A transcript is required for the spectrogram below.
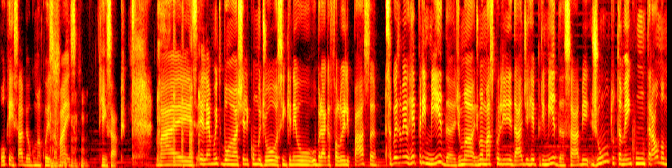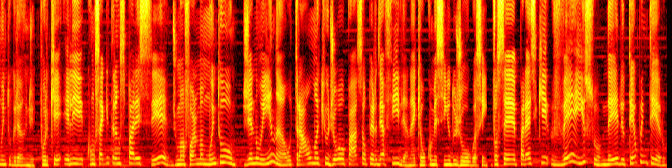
Ou quem sabe alguma coisa a mais. quem sabe. Mas ele é muito bom. Eu acho ele como Joe, assim, que nem o, o, Braga falou, ele passa essa coisa meio reprimida, de uma, de uma masculinidade reprimida, sabe? Junto também com um trauma muito grande. Porque ele consegue transparecer de uma forma muito genuína o trauma que o Joel passa ao perder a filha, né? Que é o comecinho do jogo, assim. Você parece que vê isso nele o tempo inteiro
